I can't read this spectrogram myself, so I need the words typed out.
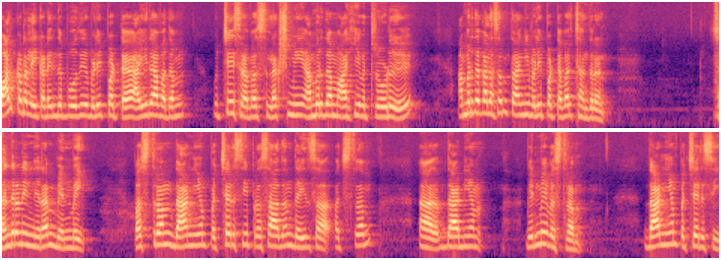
பார்க்கடலை கடைந்தபோது வெளிப்பட்ட ஐராவதம் உச்சை ஸ்ரவஸ் லக்ஷ்மி அமிர்தம் ஆகியவற்றோடு அமிர்த கலசம் தாங்கி வெளிப்பட்டவர் சந்திரன். சந்திரனின் நிறம் வெண்மை. வஸ்திரம் தானியம் பச்சரிசி பிரசாதம் தைர்சா வஸ்திரம் தானியம் வெண்மை வஸ்திரம். தானியம் பச்சரிசி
